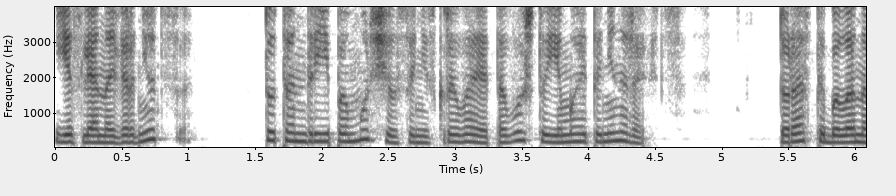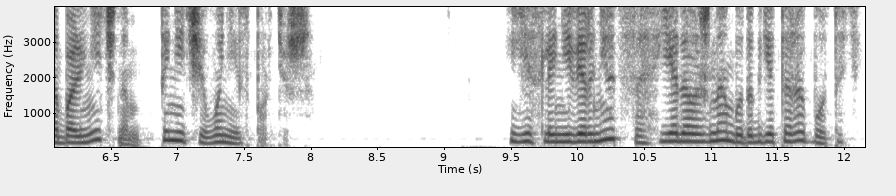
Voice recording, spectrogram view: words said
Если она вернется, Тут Андрей поморщился, не скрывая того, что ему это не нравится. То раз ты была на больничном, ты ничего не испортишь. Если не вернется, я должна буду где-то работать.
